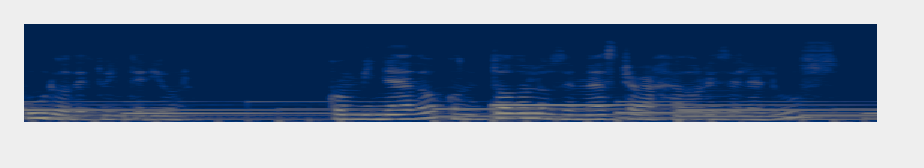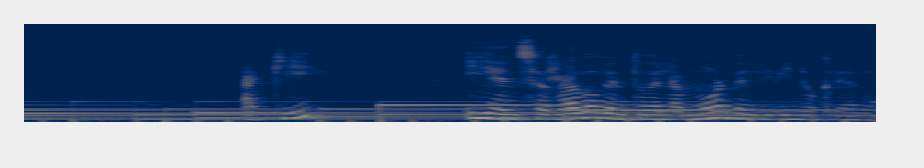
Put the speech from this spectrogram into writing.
puro de tu interior, combinado con todos los demás trabajadores de la luz, aquí y encerrado dentro del amor del Divino Creador.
